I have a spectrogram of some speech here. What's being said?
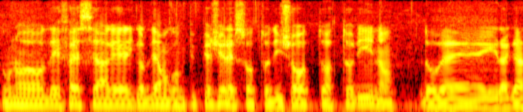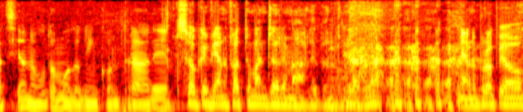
Uno dei festival che ricordiamo con più piacere è Sotto 18 a Torino, dove i ragazzi hanno avuto modo di incontrare. So che vi hanno fatto mangiare male, però. Mi hanno proprio.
